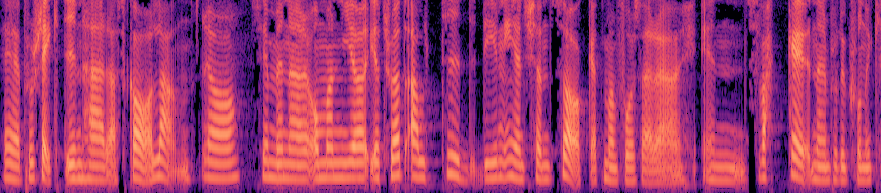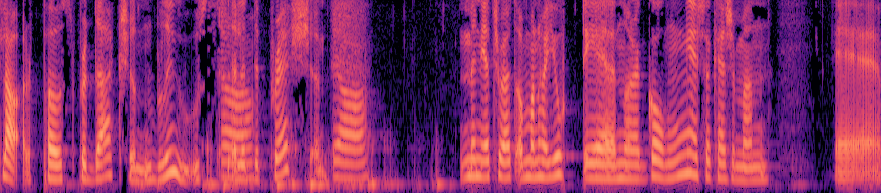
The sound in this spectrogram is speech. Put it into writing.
eh, projekt i den här skalan. Ja. Så jag menar, om man gör, jag tror att alltid, det är en erkänd sak att man får så här eh, en svacka när en produktion är klar. Post production blues Ja. eller depression. Ja. Men jag tror att om man har gjort det några gånger så kanske man eh,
